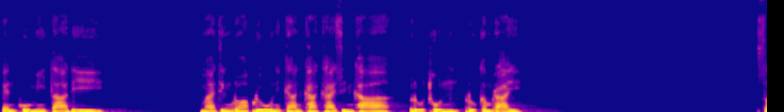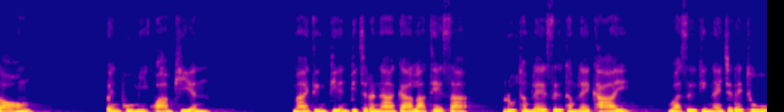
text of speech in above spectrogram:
เป็นผู้มีตาดี หมายถึงรอบรู้ในการค้าขายสินค้า รู้ทุน รู้กำไร 2. เป็นผู้มีความเพียร หมายถึงเพียรพิจารณาการลเทศะ รู้ทำเลซื้อทำเลขาย ว่าซื้อที่ไหนจะได้ถูก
